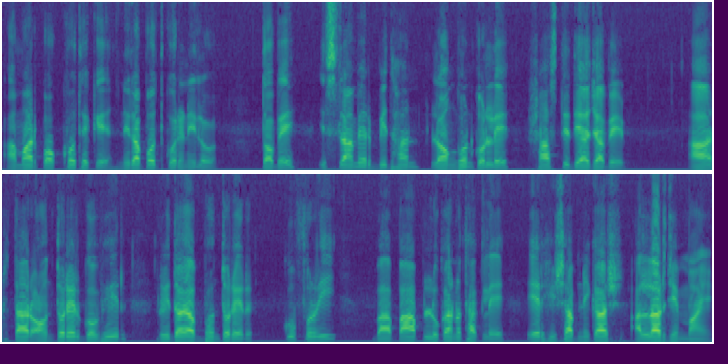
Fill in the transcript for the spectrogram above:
আমার পক্ষ থেকে নিরাপদ করে নিল। তবে ইসলামের বিধান লঙ্ঘন করলে শাস্তি দেয়া যাবে। আর তার অন্তরের গভীর হৃদয় অভ্যন্তরের কুফরি বা পাপ লুকানো থাকলে এর হিসাব নিকাশ আল্লাহর জিম্মায়।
